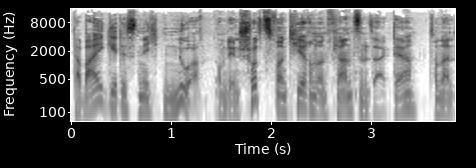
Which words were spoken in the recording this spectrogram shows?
Dabei geht es nicht nur um den Schutz von Tieren und Pflanzen, sagt er, sondern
